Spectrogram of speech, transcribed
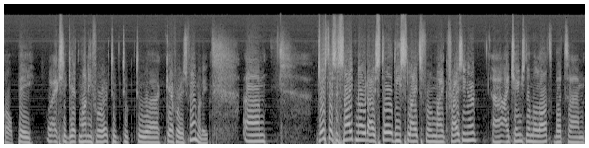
well, pay, or actually get money for to to to uh, care for his family. Um, just as a side note, I stole these slides from Mike Frysinger. Uh, I changed them a lot, but um,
